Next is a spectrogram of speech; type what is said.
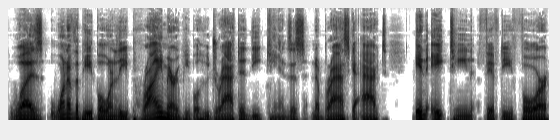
was one of the people, one of the primary people who drafted the Kansas Nebraska Act in 1854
